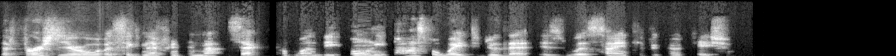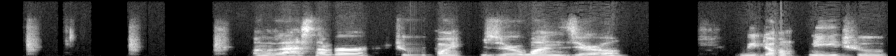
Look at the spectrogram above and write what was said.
the first zero was significant and not second one, the only possible way to do that is with scientific notation. On the last number, 2.010, we don't need to,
